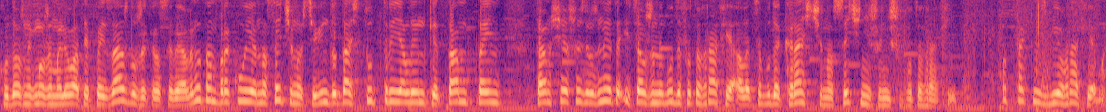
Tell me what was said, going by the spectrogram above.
художник може малювати пейзаж дуже красивий, але ну там бракує насиченості. Він додасть тут три ялинки, там пень, там ще щось розумієте, і це вже не буде фотографія, але це буде краще, насиченіше, ніж фотографії. От так і з біографіями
